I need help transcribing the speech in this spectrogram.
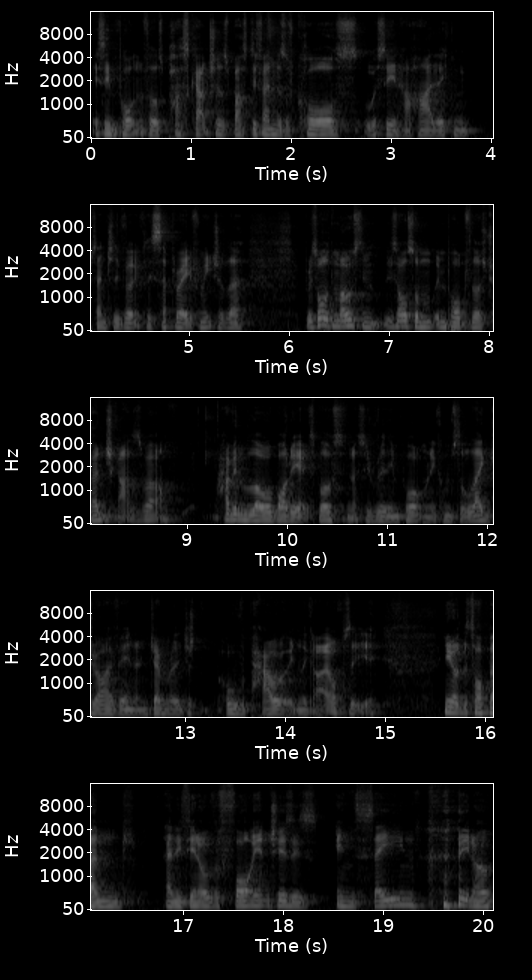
It's important for those pass catchers, pass defenders, of course. We're seeing how high they can potentially vertically separate from each other. But it's also most it's also important for those trench guys as well. Having lower body explosiveness is really important when it comes to leg driving and generally just overpowering the guy opposite you. You know, at the top end, anything over 40 inches is insane. you know,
